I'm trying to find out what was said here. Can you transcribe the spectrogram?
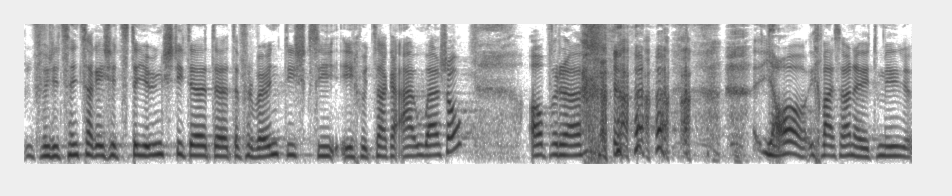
ich würde jetzt nicht sagen, ist jetzt der Jüngste der, der, der Verwöhnteste gewesen. Ich würde sagen, auch, auch schon. Aber äh, ja, ich weiß auch nicht. Wir,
